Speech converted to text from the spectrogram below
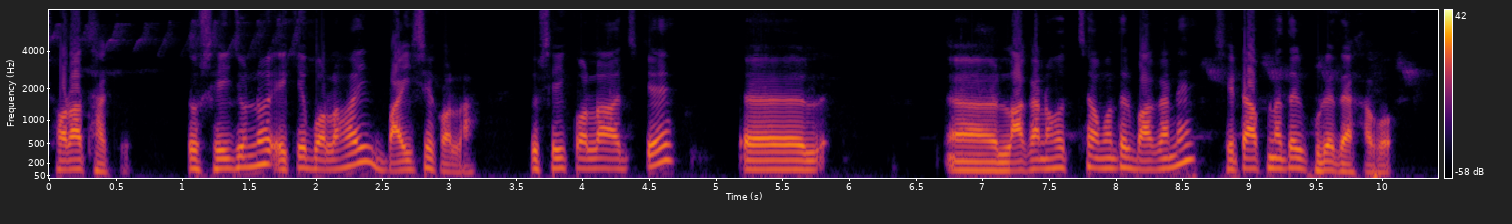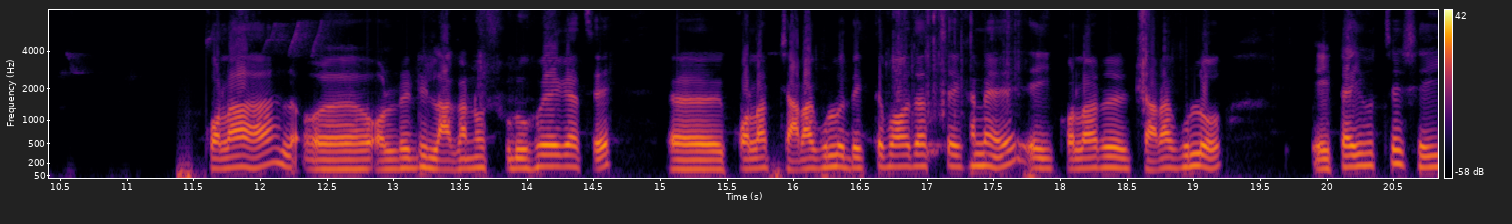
ছড়া থাকে। তো সেই জন্য একে বলা হয় বাইশে কলা। তো সেই কলা আজকে লাগানো হচ্ছে আমাদের বাগানে, সেটা আপনাদের ঘুরে দেখাবো। কলা অলরেডি লাগানো শুরু হয়ে গেছে। কলার চারাগুলো দেখতে পাওয়া যাচ্ছে এখানে। এই কলার চারাগুলো এটাই হচ্ছে সেই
